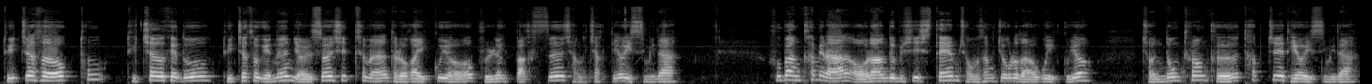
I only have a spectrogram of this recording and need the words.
뒷좌석 통 뒷좌석에도 뒷좌석에는 열선 시트만 들어가 있고요. 블랙박스 장착되어 있습니다. 후방 카메라 어라운드 뷰 시스템 정상적으로 나오고 있고요. 전동 트렁크 탑재되어 있습니다.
